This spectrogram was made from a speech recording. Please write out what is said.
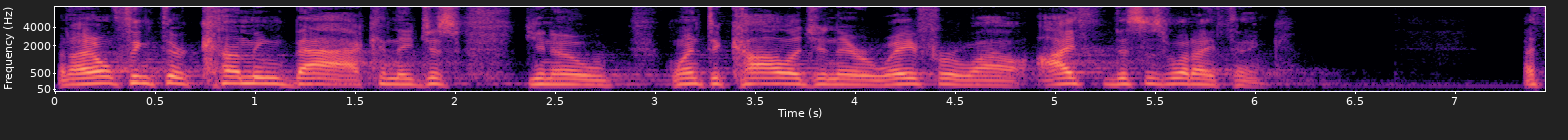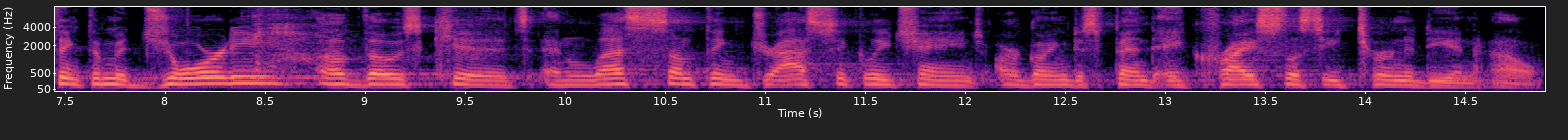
And I don't think they're coming back and they just, you know, went to college and they were away for a while. I, this is what I think. I think the majority of those kids, unless something drastically changed, are going to spend a Christless eternity in hell.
